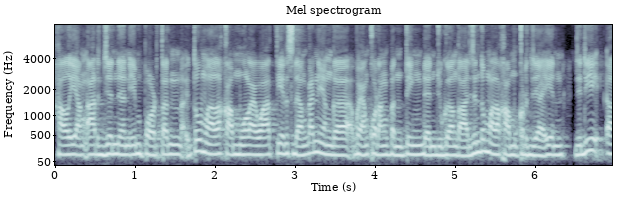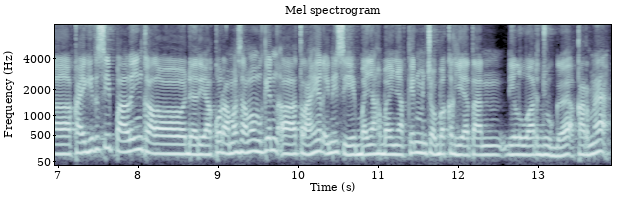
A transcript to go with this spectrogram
Hal yang urgent dan important itu malah kamu lewatin sedangkan yang enggak yang kurang penting dan juga enggak urgent tuh malah kamu kerjain. Jadi uh, kayak gitu sih paling kalau dari aku Rama sama mungkin uh, terakhir ini sih banyak-banyakin mencoba kegiatan di luar juga. Karena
